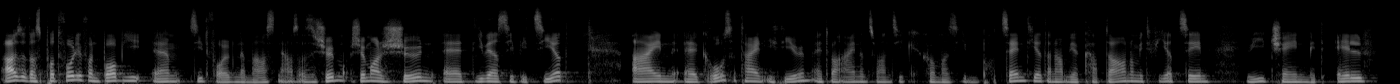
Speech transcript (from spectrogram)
Also das Portfolio von Bobby ähm, sieht folgendermaßen aus. Also schon, schon mal schön äh, diversifiziert. Ein äh, großer Teil Ethereum, etwa 21,7 Prozent hier. Dann haben wir Cardano mit 14, VeChain mit 11,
